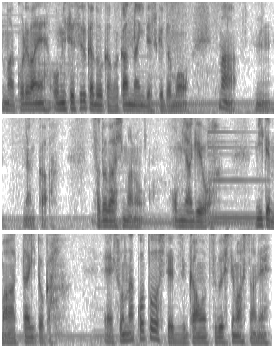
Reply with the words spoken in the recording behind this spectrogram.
まあこれはねお見せするかどうか分かんないんですけどもまあ、うん、なんか佐渡島のお土産を見て回ったりとか、えー、そんなことをして時間を潰してましたね。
